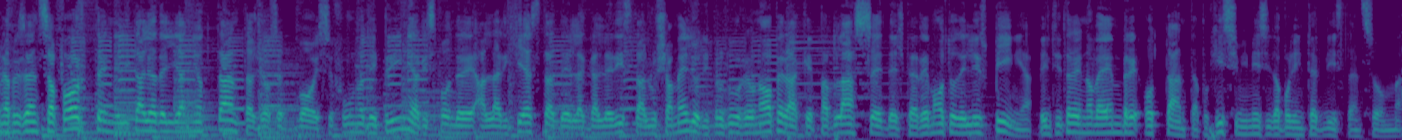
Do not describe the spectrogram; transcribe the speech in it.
Una presenza forte nell'Italia degli anni Ottanta, Joseph Boyce fu uno dei primi a rispondere alla richiesta del gallerista Lucia Meglio di produrre un'opera che parlasse del terremoto dell'Irpinia, 23 novembre 80, pochissimi mesi dopo l'intervista, insomma.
